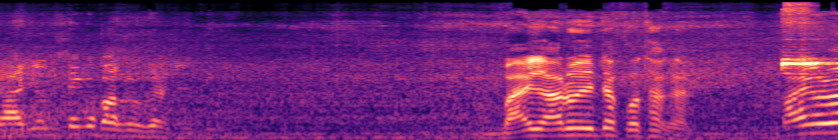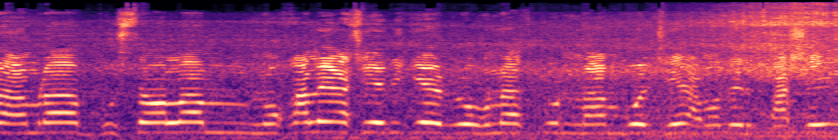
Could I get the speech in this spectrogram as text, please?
গাজল থেকে বালুরঘাটের দিকে। বাইক আরও এটা কোথাকার বাইরে আমরা বুঝতে পারলাম, লোকালে আছে এদিকে রঘুনাথপুর, নাম বলছে আমাদের পাশেই,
